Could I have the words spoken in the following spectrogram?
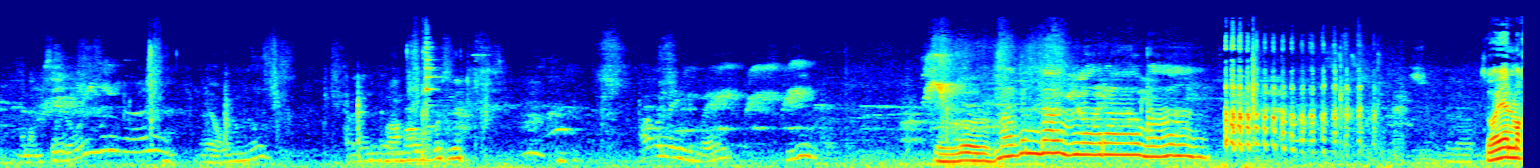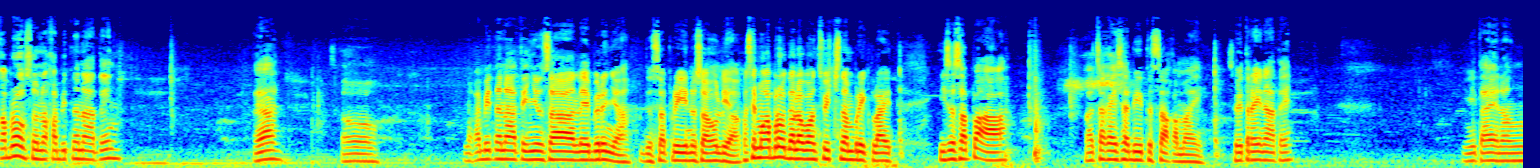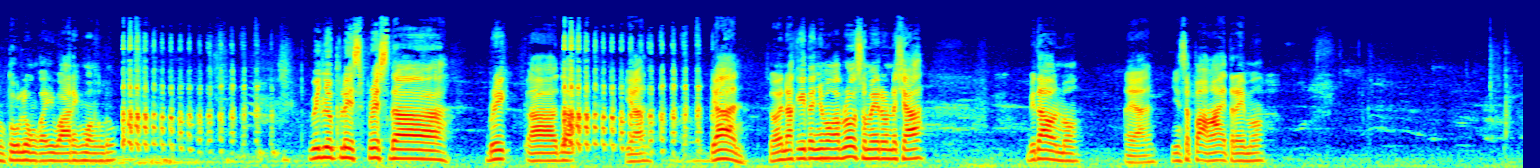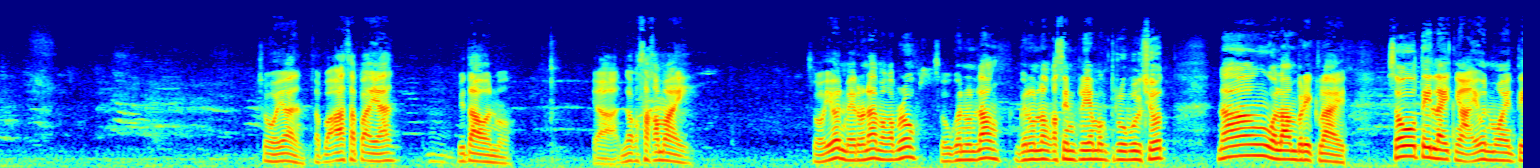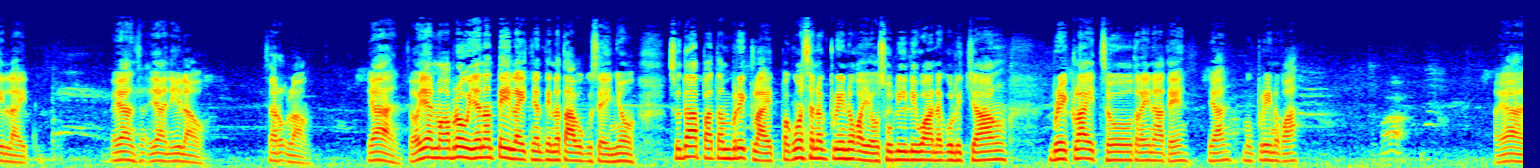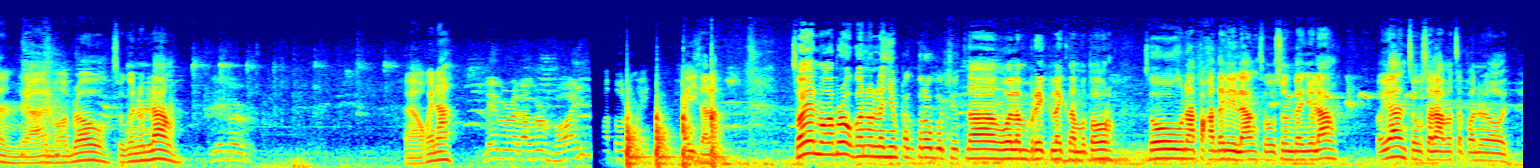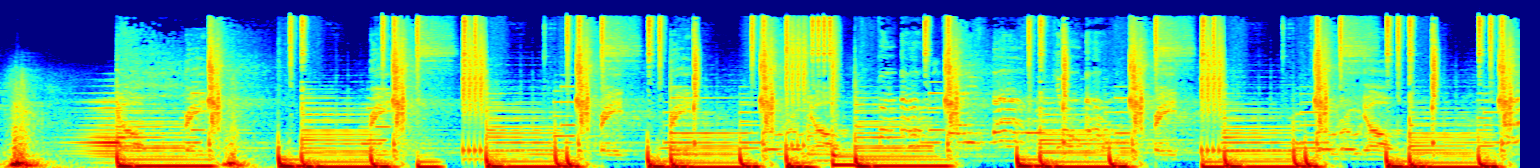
Magandang larawan. So ayan mga bro, so nakabit na natin. Ayan. So nakabit na natin yung sa lever niya, dun sa preno sa huli ah. Kasi mga bro, dalawang switch ng brake light. Isa sa paa, at saka isa dito sa kamay. So i-try natin. Hingi tayo ng tulong kay Waring Wanglo. Will you please press the brake, uh, the, yan. Yan. So nakita nyo mga bro, so mayroon na siya. Bitawan mo. Ayan. Yung sa paa nga, i-try mo. So ayan, sa paa, sa paa yan. Bitawan mo. Yan, naka sa kamay. So yun, mayroon na mga bro. So ganun lang. Ganun lang kasimple yung mag-troubleshoot ng walang brake light. So tail light nga, yun mo yung tail light. Ayan, ayan ilaw. Saro lang. Yan. So ayan mga bro, yan ang tail light niyan tinatawag ko sa inyo. So dapat ang brake light, pag once na nagpreno kayo, so liliwanag ulit yung brake light. So try natin. Yan, magpreno ka. Ayan, yan mga bro. So ganun lang. Ayan, okay na. Liver lover boy. Patulong eh. Ay, isa lang. So ayan mga bro, ganun lang yung pag-troubleshoot ng walang brake light na motor. So napakadali lang. So sundan nyo lang. So yan, so salamat sa panonood.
